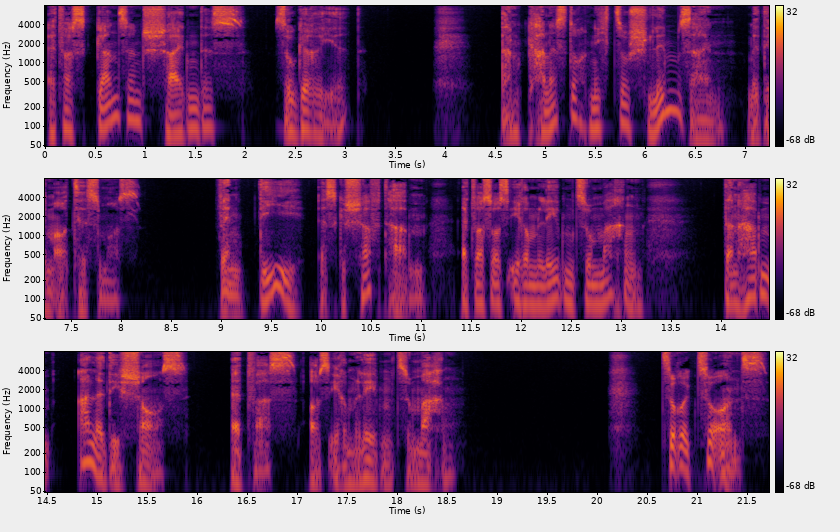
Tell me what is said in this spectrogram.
etwas ganz Entscheidendes suggeriert? Dann kann es doch nicht so schlimm sein mit dem Autismus. Wenn die es geschafft haben, etwas aus ihrem Leben zu machen, dann haben alle die Chance, etwas aus ihrem Leben zu machen. Zurück zu uns.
